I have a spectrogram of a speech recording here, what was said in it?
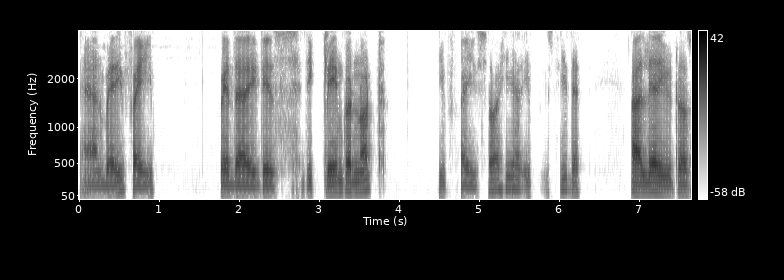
and verify whether it is reclaimed or not. If I saw here, if you see that earlier it was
